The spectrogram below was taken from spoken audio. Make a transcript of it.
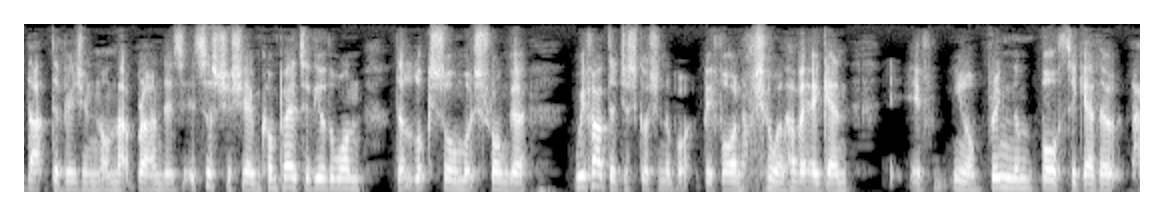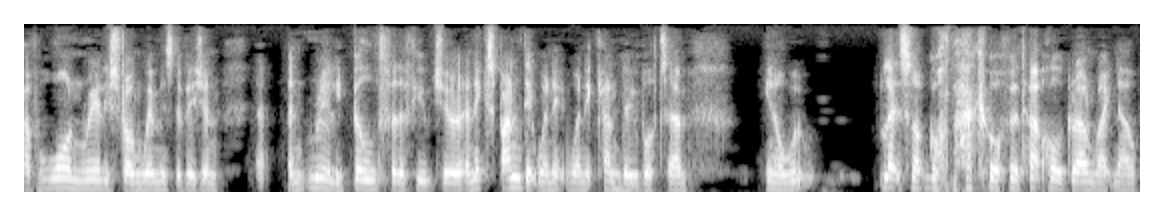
that division on that brand. It's it's just a shame compared to the other one that looks so much stronger. We've had the discussion about before, and I'm sure we'll have it again. If you know, bring them both together, have one really strong women's division and really build for the future and expand it when it when it can do. But um, you know, let's not go back over that whole ground right now.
